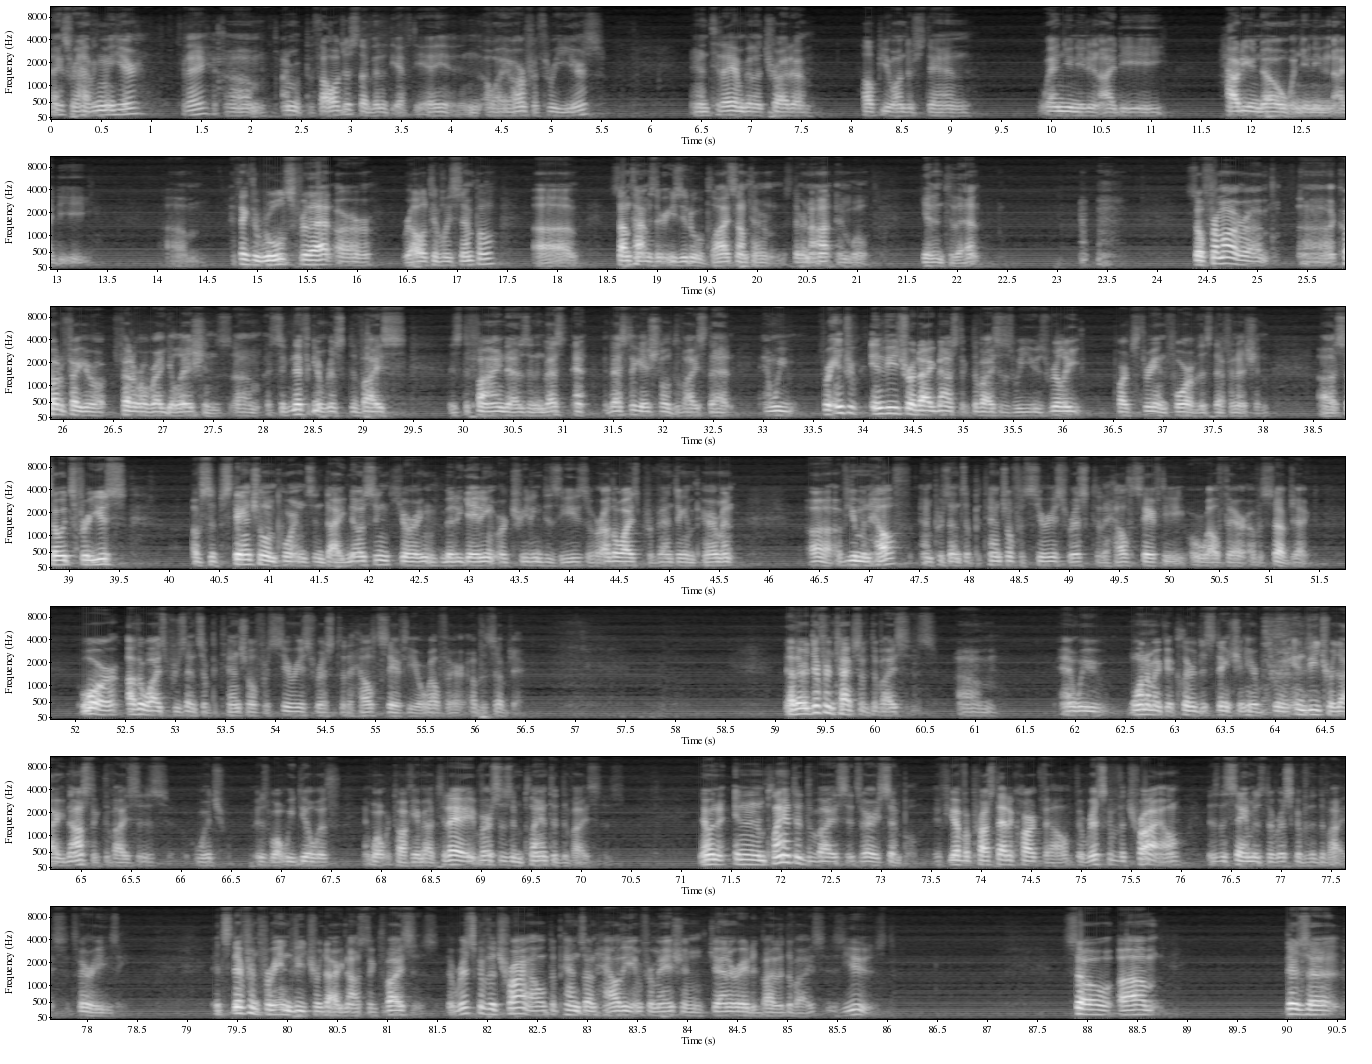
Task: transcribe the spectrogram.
Thanks for having me here today. Um, I'm a pathologist. I've been at the FDA and OIR for three years. And today I'm going to try to help you understand when you need an IDE, how do you know when you need an IDE. Um, I think the rules for that are relatively simple. Uh, sometimes they're easy to apply, sometimes they're not, and we'll get into that. So from our uh, uh, Code of Federal, Regulations, um, a significant risk device is defined as an invest, investigational device that, and we, for in, in vitro diagnostic devices, we use really parts three and four of this definition. Uh, so it's for use of substantial importance in diagnosing, curing, mitigating, or treating disease or otherwise preventing impairment uh, of human health and presents a potential for serious risk to the health, safety, or welfare of a subject, or otherwise presents a potential for serious risk to the health, safety, or welfare of the subject. Now, there are different types of devices, um, and we want to make a clear distinction here between in vitro diagnostic devices, which is what we deal with and what we're talking about today, versus implanted devices. Now, in, in an implanted device, it's very simple. If you have a prosthetic heart valve, the risk of the trial is the same as the risk of the device. It's very easy. It's different for in vitro diagnostic devices. The risk of the trial depends on how the information generated by the device is used. So um, there's a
